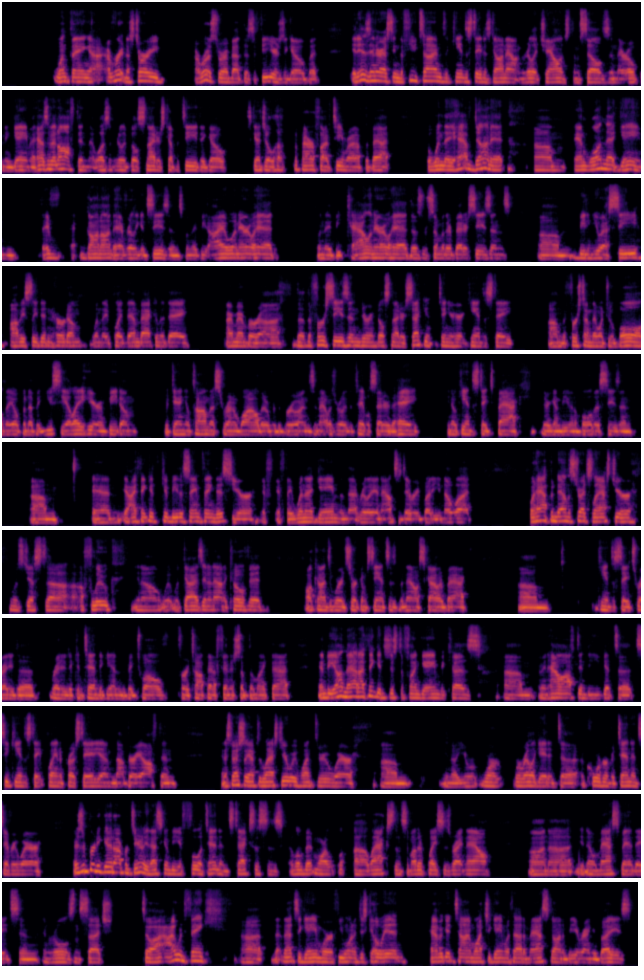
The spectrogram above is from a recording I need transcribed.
one thing I've written a story I wrote a story about this a few years ago, but it is interesting the few times that Kansas State has gone out and really challenged themselves in their opening game. It hasn't been often. That wasn't really Bill Snyder's cup of tea to go schedule a, a Power Five team right off the bat. But when they have done it um, and won that game, they've gone on to have really good seasons. When they beat Iowa and Arrowhead, when they beat Cal and Arrowhead, those were some of their better seasons. Um, beating USC obviously didn't hurt them when they played them back in the day. I remember uh, the the first season during Bill Snyder's second tenure here at Kansas State. Um, the first time they went to a bowl, they opened up at UCLA here and beat them with Daniel Thomas running wild over the Bruins, and that was really the table setter. That hey, you know, Kansas State's back; they're going to be in a bowl this season. Um, and yeah, I think it could be the same thing this year. If if they win that game, then that really announces to everybody, you know what, what happened down the stretch last year was just uh, a fluke. You know, with, with guys in and out of COVID all kinds of weird circumstances. But now Skylar back, um, Kansas State's ready to ready to contend again in the Big 12 for a top half finish, something like that. And beyond that, I think it's just a fun game because um, I mean, how often do you get to see Kansas State play in a pro stadium? Not very often, and especially after last year we've went through, where um, you know you were we're relegated to a quarter of attendance everywhere there's a pretty good opportunity. That's going to be a full attendance. Texas is a little bit more uh, lax than some other places right now on uh, you know mask mandates and, and rules and such. So I, I would think uh, that that's a game where if you want to just go in, have a good time, watch a game without a mask on, and be around your buddies,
